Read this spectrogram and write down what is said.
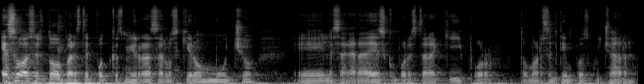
eso va a ser todo para este podcast, mi raza. Los quiero mucho. Eh, les agradezco por estar aquí, por tomarse el tiempo de escuchar,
